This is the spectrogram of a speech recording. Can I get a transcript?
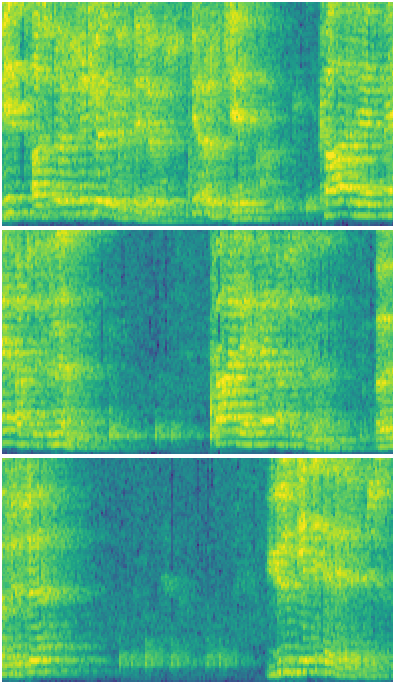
Biz açı ölçüsünü şöyle gösteriyoruz. Diyoruz ki KLM açısının KLM açısının ölçüsü 107 derecedir.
